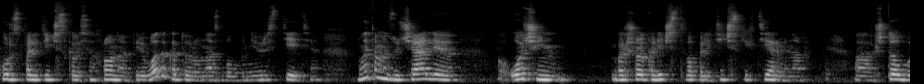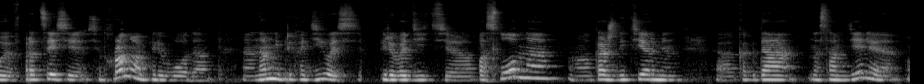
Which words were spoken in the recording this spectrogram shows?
курс политического синхронного перевода, который у нас был в университете. Мы там изучали очень большое количество политических терминов, а, чтобы в процессе синхронного перевода а, нам не приходилось переводить пословно каждый термин, Э, когда на самом деле э,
